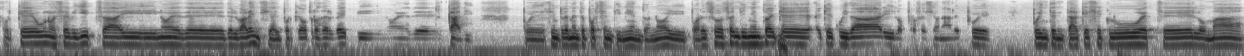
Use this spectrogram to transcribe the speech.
por qué uno es sevillista y no es del Valencia y por qué otro es del Betis y no es del Cádiz. Pues simplemente por sentimientos, ¿no? Y por esos sentimientos hay que, hay que cuidar y los profesionales pues, pues intentar que ese club esté lo más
